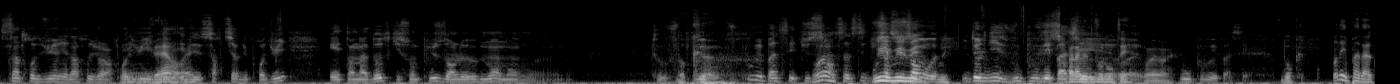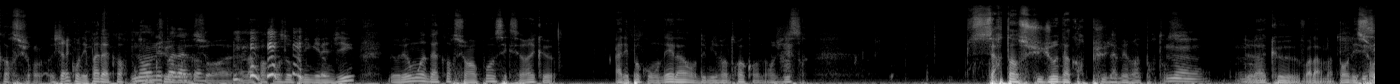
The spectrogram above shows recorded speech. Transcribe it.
s'introduire et d'introduire leur produit et, de- et ouais. de sortir du produit. Et t'en as d'autres qui sont plus dans le non, non. euh, vous, Donc, pouvez, euh, vous pouvez passer, tu ouais. sens, ça, Oui, ça oui, euh, oui. Ils te le disent, vous pouvez passer. pas la même volonté. ouais. Vous pouvez passer. Donc, on n'est pas d'accord sur. Je dirais qu'on n'est pas d'accord pour Non, on conclure, pas sur l'importance d'opening l'ending, mais on est au moins d'accord sur un point c'est que c'est vrai que à l'époque où on est là, en 2023, quand on enregistre, certains studios n'accordent plus la même importance. Non. De là que, voilà, maintenant on est Et sur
